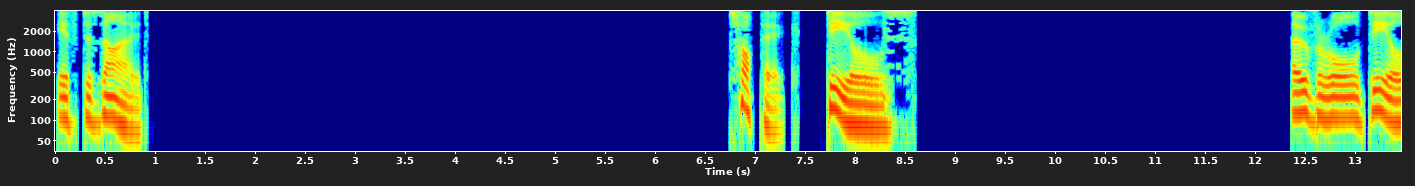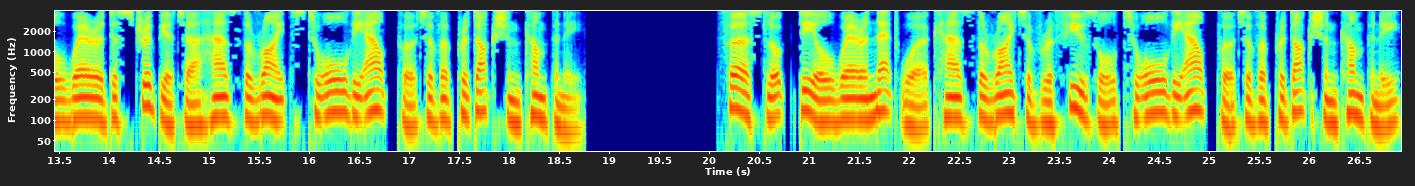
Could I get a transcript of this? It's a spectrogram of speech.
if desired. Topic: Deals. Overall deal where a distributor has the rights to all the output of a production company. First look deal where a network has the right of refusal to all the output of a production company,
